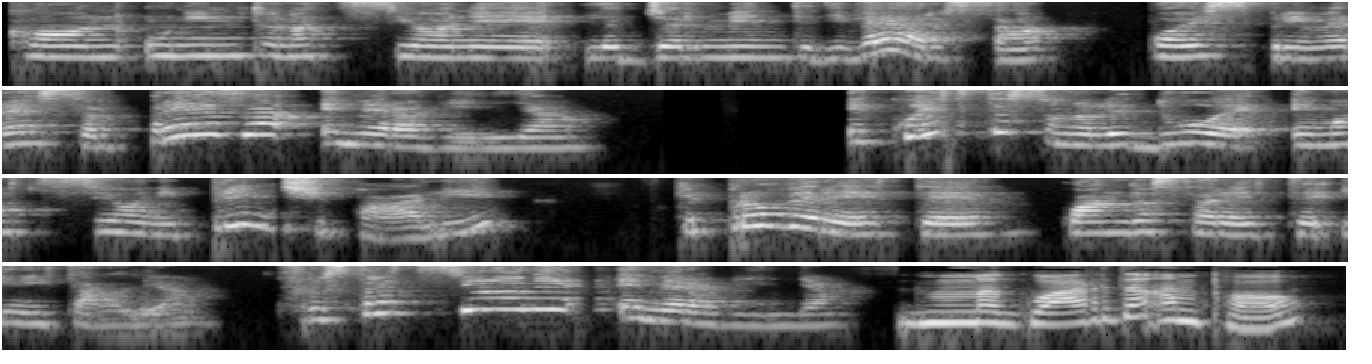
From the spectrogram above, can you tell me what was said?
con un'intonazione leggermente diversa può esprimere sorpresa e meraviglia. E queste sono le due emozioni principali che proverete quando sarete in Italia. Frustrazione e meraviglia. Ma guarda un po',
